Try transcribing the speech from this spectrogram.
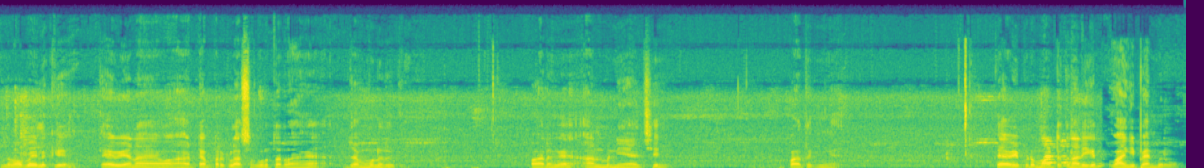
இந்த மொபைலுக்கு தேவையான டெம்பர் கிளாஸும் கொடுத்துட்றாங்க. ஜம்முன்னு இருக்குது பாருங்கள் ஆன் பண்ணியாச்சு. பார்த்துக்குங்க. தேவைப்படும் மாற்றுத்திறனாளிகள் வாங்கி பயன்பெறுவோம்.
